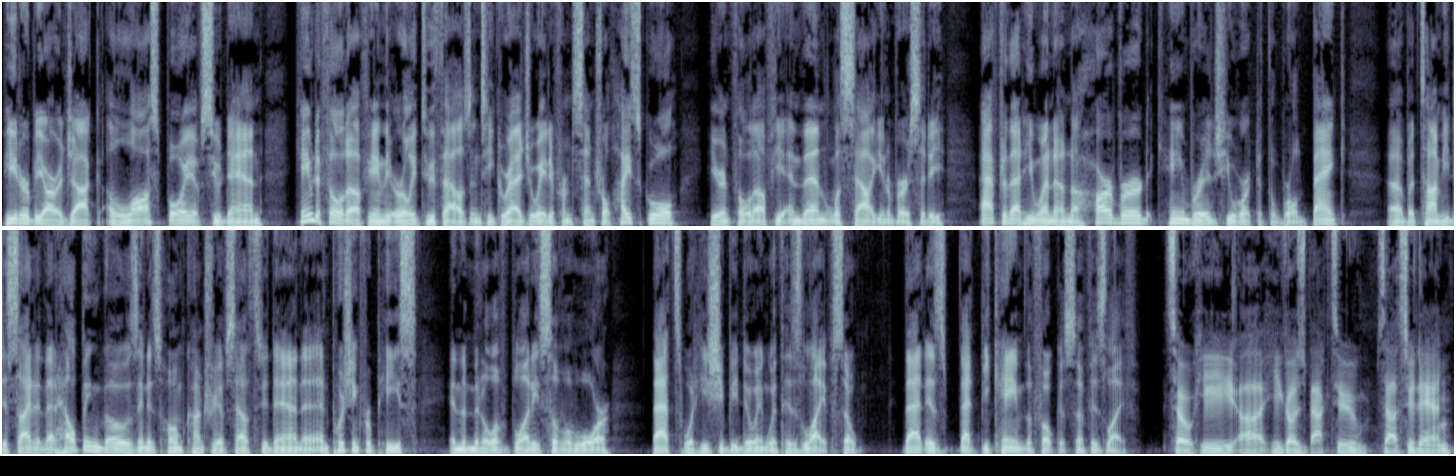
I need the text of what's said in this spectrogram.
Peter Biar Ajak, a lost boy of Sudan, came to Philadelphia in the early 2000s. He graduated from Central High School here in Philadelphia and then LaSalle University. After that, he went on to Harvard, Cambridge. He worked at the World Bank. Uh, but Tom, he decided that helping those in his home country of South Sudan and pushing for peace in the middle of bloody civil war, that's what he should be doing with his life. So that is that became the focus of his life. So he uh, he goes back to South Sudan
